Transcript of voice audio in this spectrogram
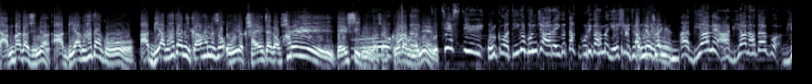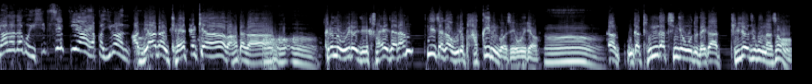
안 받아주면, 아, 미안하다고, 아, 미안하다니까 하면서 오히려 가해자가 화를 낼 수 있는 거죠. 그러다 아, 나 보면은, PTSD 올 것 같아. 이거 뭔지 알아? 이거 딱 우리가 한번 예시를 남녀 들어보자. 아, 미안해. 아, 미안하다고. 미안하다고, 이 씹새끼야. 약간 이런. 아, 미안하다, 개새끼야, 막 하다가. 어, 그러면 오히려 이제 가해자랑 피해자가 오히려 바뀌는 거지, 오히려. 어. 그러니까, 그러니까 돈 같은 경우도 내가 빌려주고 나서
